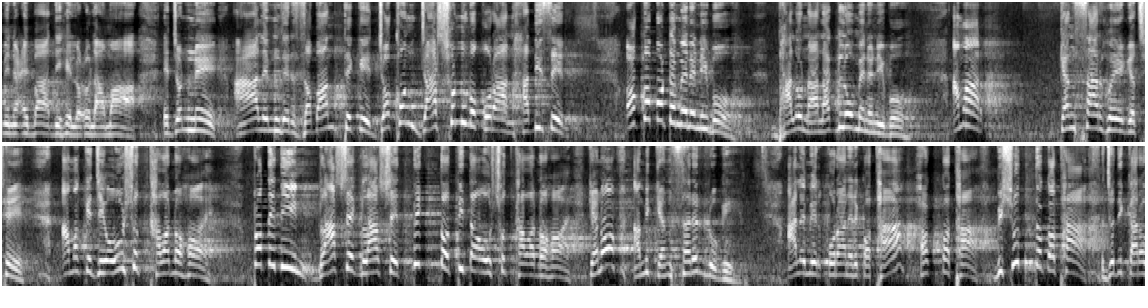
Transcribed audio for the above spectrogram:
মিন ইবাদিহিল উলামা। এজন্যে আলেমদের জবান থেকে যখন যা শুনব কোরআন, হাদিসের, অকপটে মেনে নিব। ভালো না লাগলেও মেনে নিব। আমার ক্যান্সার হয়ে গেছে। আমাকে যে ঔষধ খাওয়ানো হয় প্রতিদিন গ্লাসে গ্লাসে তিক্ত তিতা ঔষধ খাওয়ানো হয়। কেন? আমি ক্যান্সারের রোগী। আলেমের কোরআনের কথা, হক কথা, বিশুদ্ধ কথা যদি কারও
